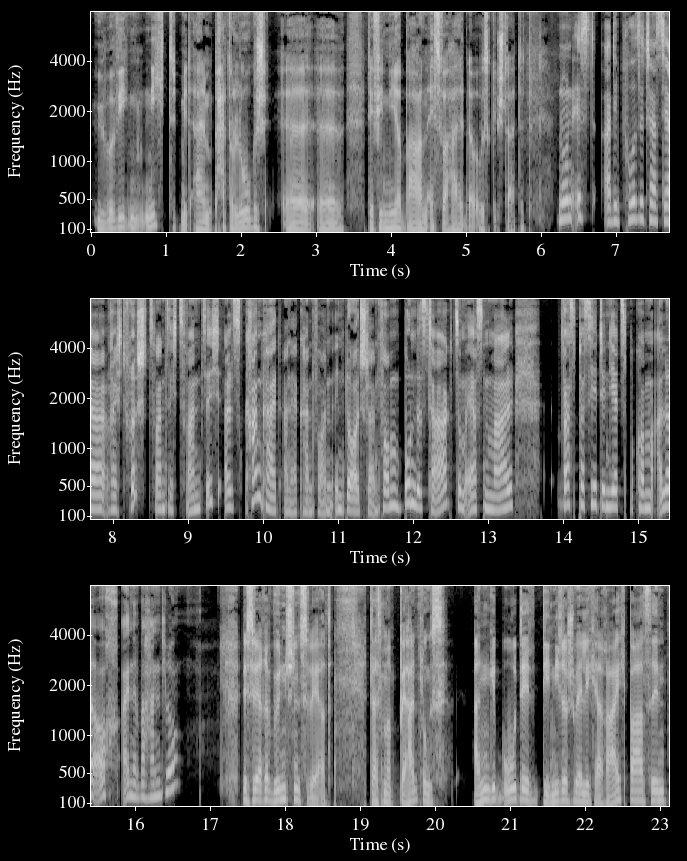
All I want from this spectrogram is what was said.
überwiegend nicht mit einem pathologisch äh, äh, definierbaren Essverhalten ausgestattet. Nun ist Adipositas ja recht frisch, 2020, als Krankheit anerkannt worden in Deutschland vom Bundestag zum ersten Mal. Was passiert denn jetzt? Bekommen alle auch eine Behandlung? Das wäre wünschenswert, dass man Behandlungs Angebote, die niederschwellig erreichbar sind,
